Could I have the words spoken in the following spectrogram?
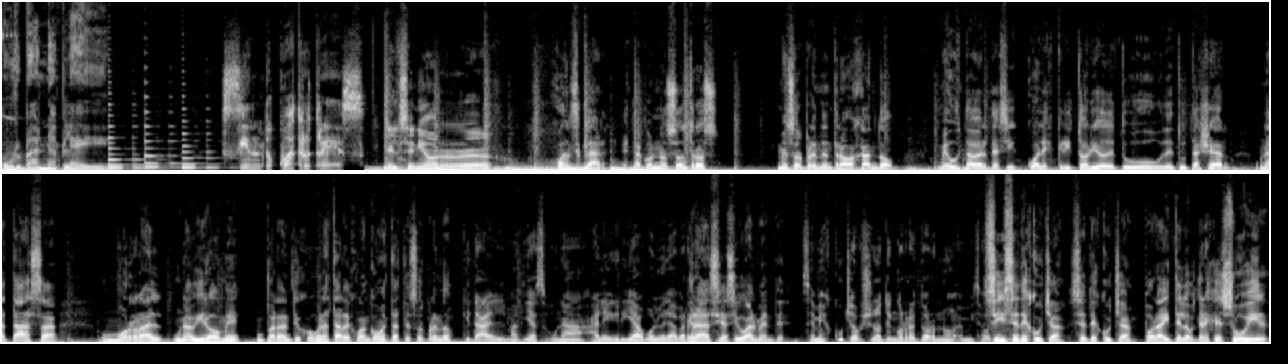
Urbana Play 104.3 El señor eh, Juan Sclar está con nosotros. Me sorprenden trabajando. Me gusta verte así, cual escritorio de tu, de tu taller. Una taza, un morral, una virome, un par de anteojos. Buenas tardes, Juan, ¿cómo estás? ¿Te sorprendo? ¿Qué tal, Matías? Una alegría volver a verte. Gracias, igualmente. ¿Se me escucha? Yo no tengo retorno en mis audios. Sí, se te escucha, se te escucha. Por ahí te lo tenés que subir,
